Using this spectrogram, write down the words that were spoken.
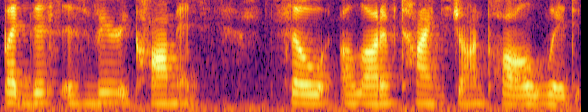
But this is very common. So a lot of times John Paul would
